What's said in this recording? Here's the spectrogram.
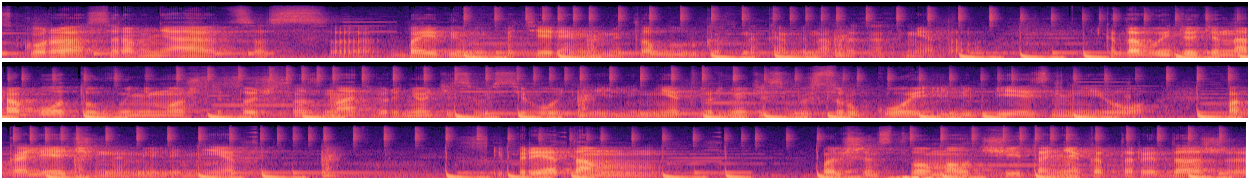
скоро сравняются с боевыми потерями металлургов на комбинатах Ахметова. Когда вы идете на работу, вы не можете точно знать, вернетесь вы сегодня или нет, вернетесь вы с рукой или без нее, покалеченным или нет. И при этом большинство молчит, а некоторые даже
